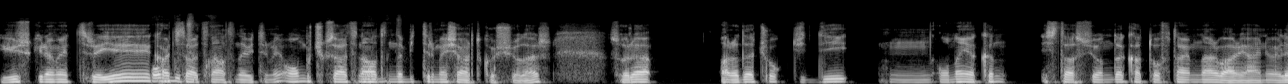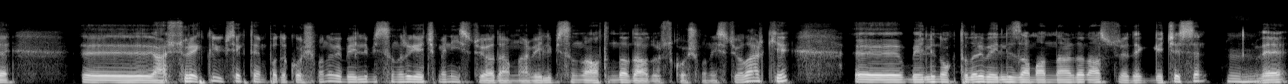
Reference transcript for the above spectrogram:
100 kilometreyi kaç buçuk. saatin altında bitirme? 10,5 saatin 10. altında bitirme şartı koşuyorlar. Sonra arada çok ciddi hmm, ona yakın istasyonda cut-off time'lar var. Yani öyle e, yani sürekli yüksek tempoda koşmanı ve belli bir sınırı geçmeni istiyor adamlar. Belli bir sınırın altında daha doğrusu koşmanı istiyorlar ki e, belli noktaları belli zamanlardan az sürede geçesin hı hı. ve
